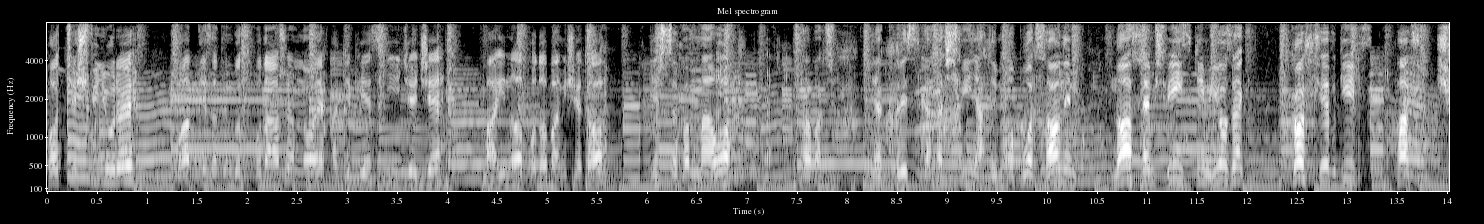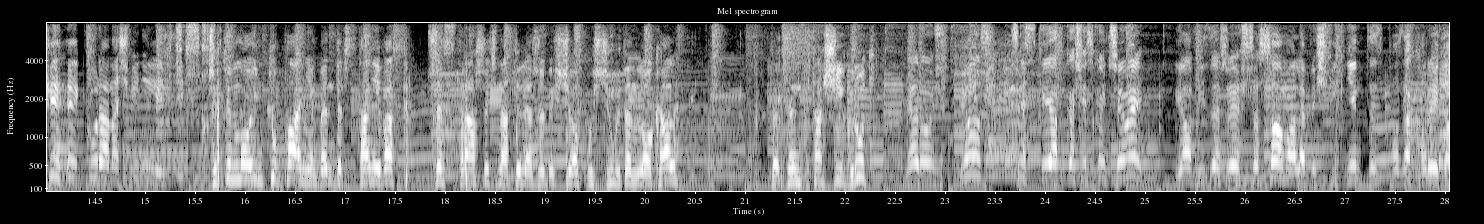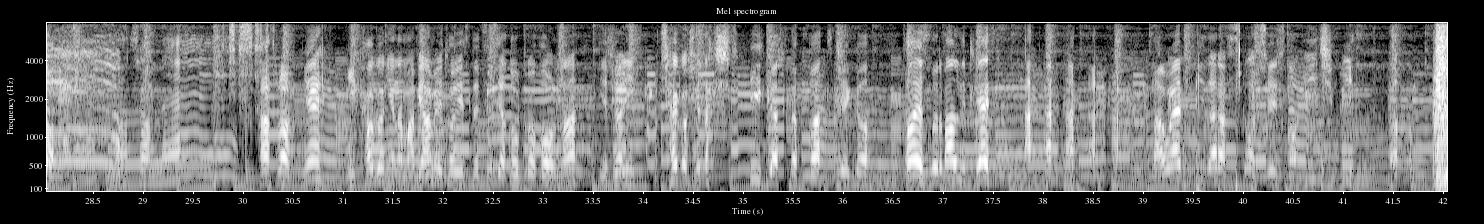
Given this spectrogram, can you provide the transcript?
Chodźcie świniury, ładnie za tym gospodarzem, no jak takie pieski idziecie. Fajno, podoba mi się to. Jeszcze wam mało? Zobacz, jak ryska ta świnia tym obłoconym nosem świńskim. Józek, kosz się w gips. Patrz, świe, kura na świnie jeździ. Czy tym moim tupaniem będę w stanie was przestraszyć na tyle, żebyście opuściły ten lokal? Ten, ten ptasi gród? Jaruś, już? Wszystkie jabłka się skończyły? Ja widzę, że jeszcze są, ale wyśwignięte z- poza koryto. No co my? Haflo, nie, nikogo nie namawiamy, to jest decyzja dobrowolna. Jeżeli, no czego się tak śmigasz, no patrzcie go, to jest normalny pies. Na łeb mi zaraz wskoczysz, no idź mi stąd.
